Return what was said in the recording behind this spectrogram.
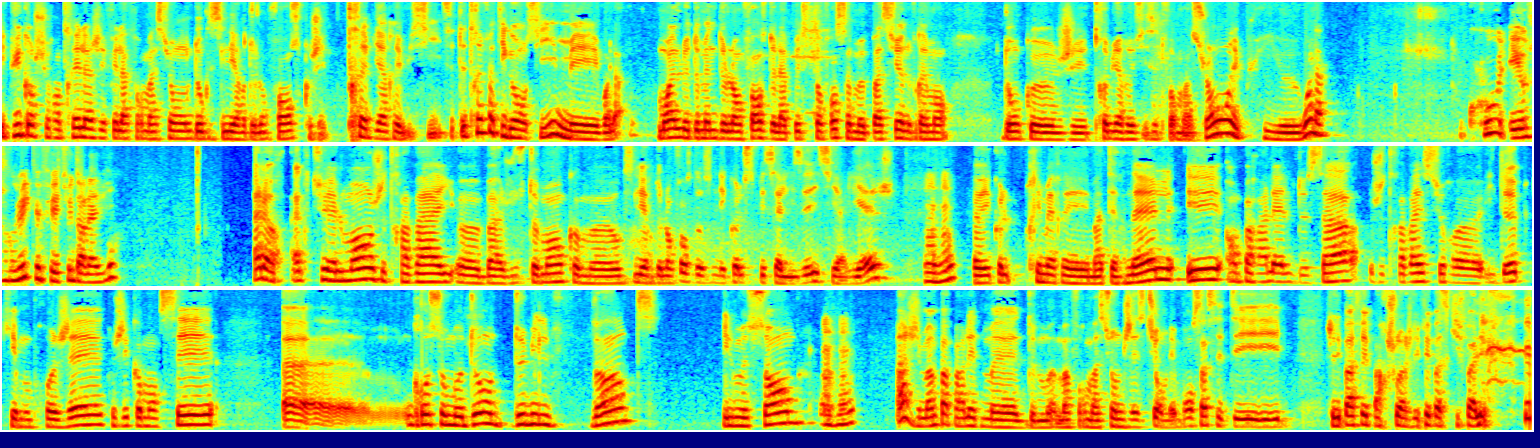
Et puis quand je suis rentrée, là, j'ai fait la formation d'auxiliaire de l'enfance que j'ai très bien réussi. C'était très fatigant aussi, mais voilà. Moi, le domaine de l'enfance, de la petite enfance, ça me passionne vraiment. Donc euh, j'ai très bien réussi cette formation et puis euh, voilà. Cool. Et aujourd'hui, que fais-tu dans la vie? Alors, actuellement, je travaille bah, justement comme auxiliaire de l'enfance dans une école spécialisée ici à Liège. Mhm. Euh, école primaire et maternelle. Et en parallèle de ça, je travaille sur euh, IDUP, qui est mon projet que j'ai commencé euh, grosso modo en 2020, il me semble. Mhm. Ah, j'ai même pas parlé de ma, de ma, formation de gestion, mais bon, ça c'était. Je l'ai pas fait par choix, je l'ai fait parce qu'il fallait.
